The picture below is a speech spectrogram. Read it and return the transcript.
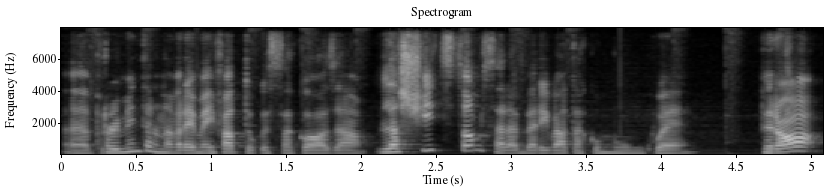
probabilmente non avrei mai fatto questa cosa. La shitstorm sarebbe arrivata comunque, però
